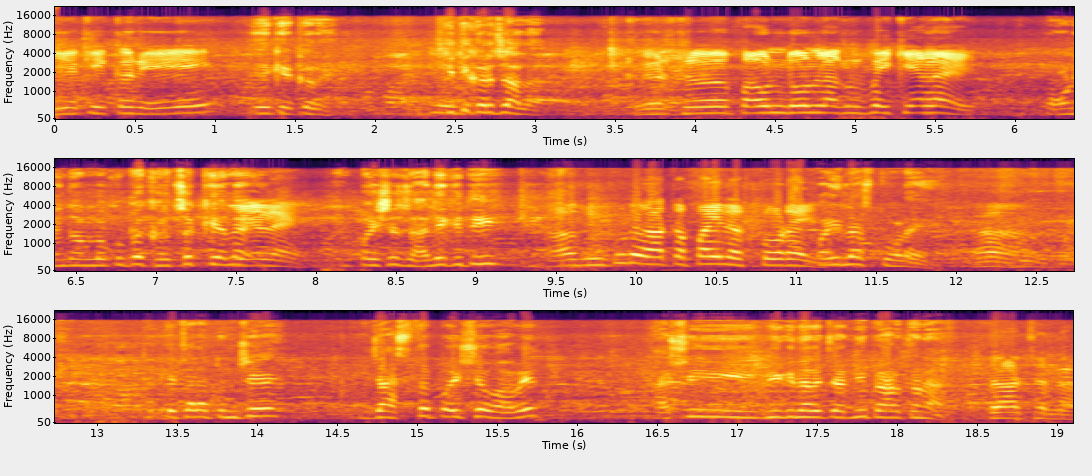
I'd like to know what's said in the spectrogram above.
एक एकर आहे एक एकर आहे. किती खर्च आला? खर्च पाऊन दोन लाख रुपये केलाय. पावणे दोन लाख रुपये खर्च केलाय. केलाय. पैसे झाले किती? अजून कुठं? आता पहिलाच तोडाय पहिलाच तोडा आहे. हा. ठीक आहे चला तुमचे जास्त पैसे व्हावेत अशी विघ्नचरणी प्रार्थना. प्रार्थना.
